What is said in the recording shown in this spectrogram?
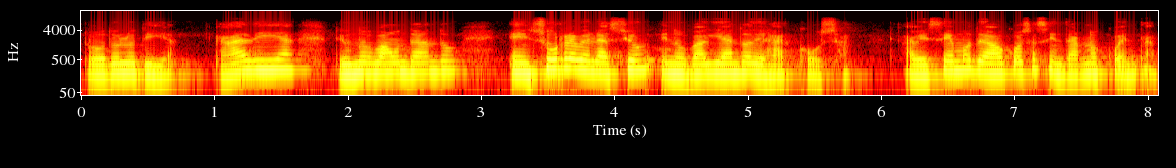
todos los días. Cada día Dios nos va ahondando en su revelación y nos va guiando a dejar cosas. A veces hemos dejado cosas sin darnos cuenta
